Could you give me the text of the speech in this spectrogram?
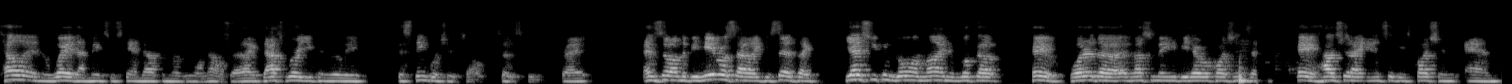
tell it in a way that makes you stand out from everyone else, right? Like that's where you can really distinguish yourself, so to speak, right? And so on the behavioral side, like you said, it's like, yes, you can go online and look up, hey, what are the investment behavioral questions? And hey, how should I answer these questions? And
